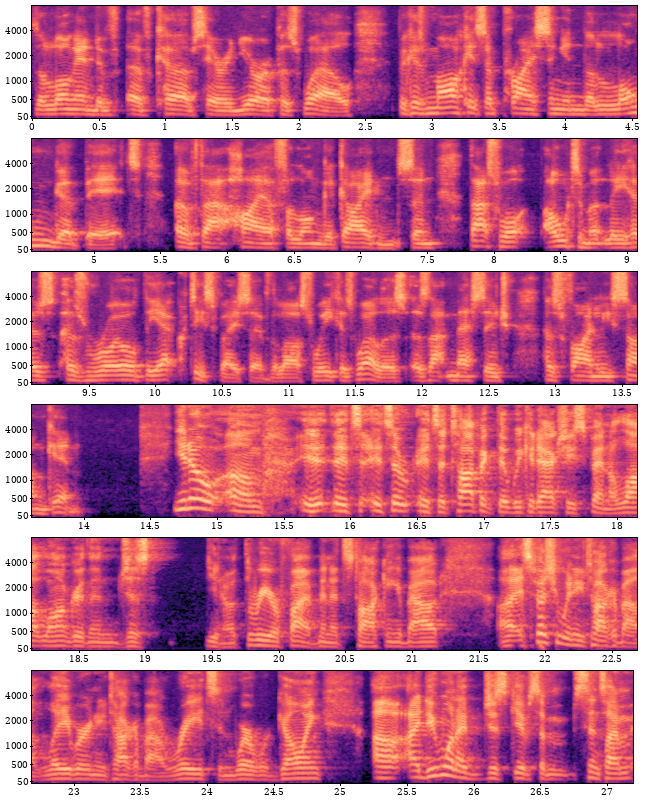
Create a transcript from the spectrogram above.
the long end of, of curves here in Europe as well, because markets are pricing in the longer bit of that higher for longer guidance. And that's what ultimately has, has roiled the equity space over the last week as well as, as that message has finally sunk in. You know, um, it, it's it's a it's a topic that we could actually spend a lot longer than just you know three or five minutes talking about uh, especially when you talk about labor and you talk about rates and where we're going uh, i do want to just give some since i'm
